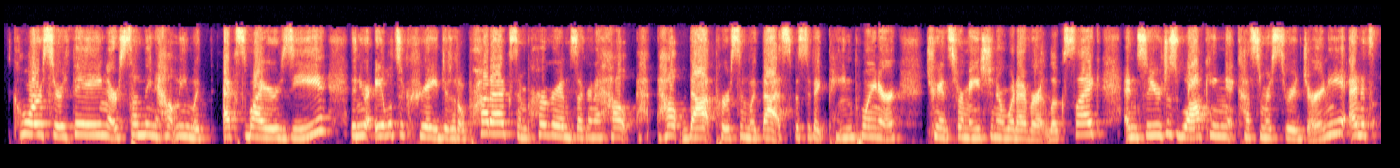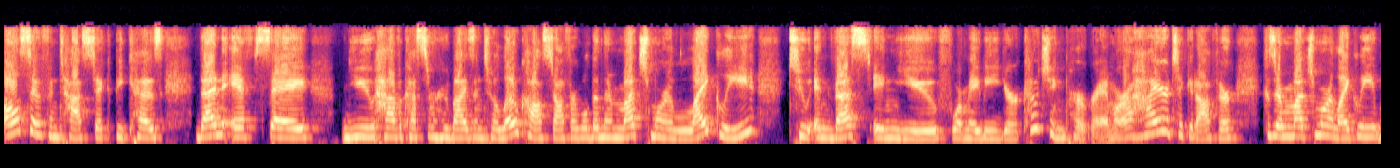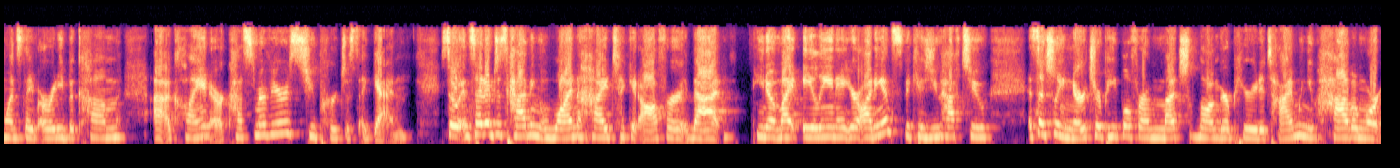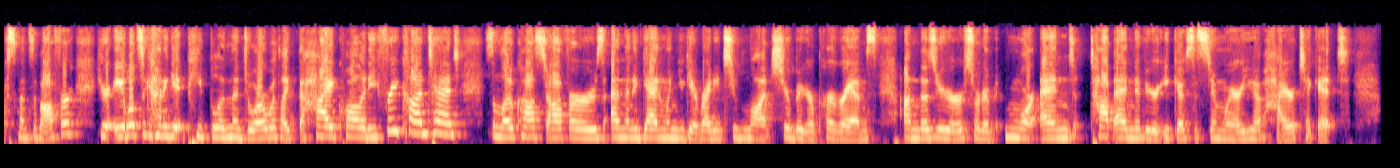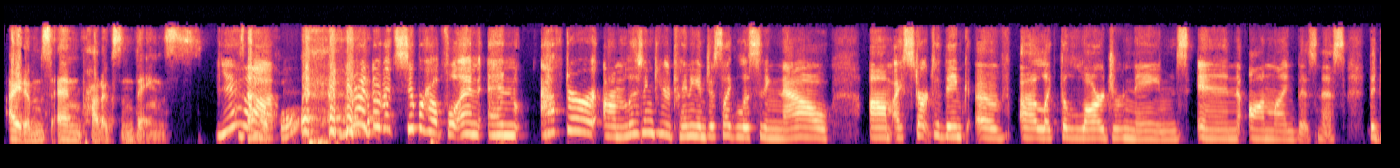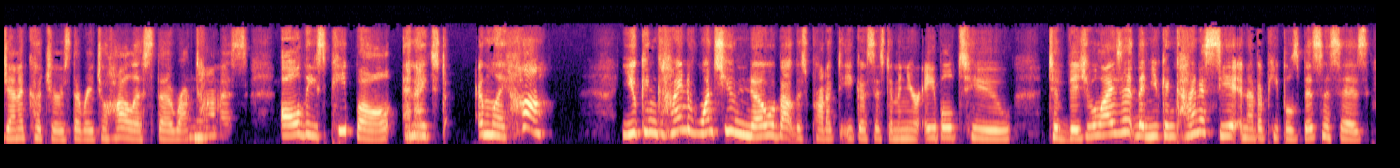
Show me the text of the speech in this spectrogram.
course or thing or something to help me with X, Y, or Z, then you're able to create digital products and programs that are going to help help that person with that specific pain point or transformation or whatever it looks like. And so you're just walking customers through a journey. And it's also fantastic because then if say you have a customer who buys into a low cost offer, well, then they're much more likely to invest in you for maybe your coaching program or a higher ticket offer because they're much more likely once they've already become uh, a client or a customer customer of yours to purchase again. So instead of just having one high ticket offer that you know might alienate your audience because you have to essentially nurture people for a much longer period of time when you have a more expensive offer you're able to kind of get people in the door with like the high quality free content some low cost offers and then again when you get ready to launch your bigger programs um, those are your sort of more end top end of your ecosystem where you have higher ticket items and products and things Yeah. yeah, no, that's super helpful. And and after um listening to your training and just like listening now, um, I start to think of uh like the larger names in online business, the Jenna Kutchers, the Rachel Hollis, the Rock mm-hmm. Thomas, all these people. And I st- I'm like, huh, you can kind of once you know about this product ecosystem and you're able to to visualize it then you can kind of see it in other people's businesses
